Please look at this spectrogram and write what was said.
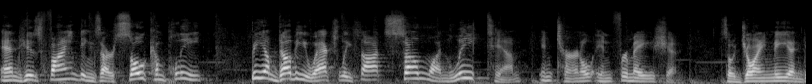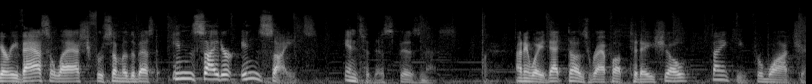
and his findings are so complete, BMW actually thought someone leaked him internal information. So join me and Gary Vasilash for some of the best insider insights into this business. Anyway, that does wrap up today's show. Thank you for watching.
